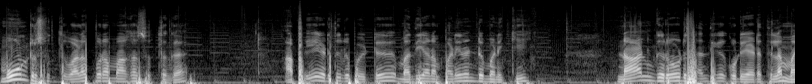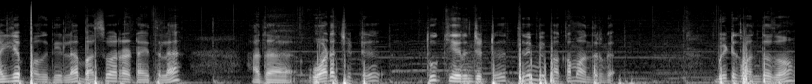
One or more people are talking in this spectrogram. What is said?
மூன்று சுற்று வலப்புறமாக சுற்றுங்க அப்படியே எடுத்துகிட்டு போயிட்டு மதியானம் பன்னிரெண்டு மணிக்கு நான்கு ரோடு சந்திக்கக்கூடிய இடத்துல மையப்பகுதியில் பஸ் வர டயத்தில் அதை உடச்சிட்டு தூக்கி எரிஞ்சிட்டு திரும்பி பக்கமாக வந்துடுங்க வீட்டுக்கு வந்ததும்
